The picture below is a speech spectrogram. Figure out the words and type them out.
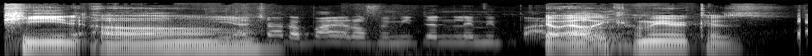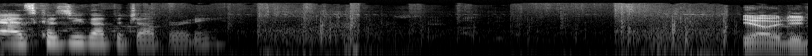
Peanut. Oh. Yeah, I tried to buy it off of me, didn't let me buy Yo, it. Ellie, come here, cause yeah, it's because you got the job already. yo, did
